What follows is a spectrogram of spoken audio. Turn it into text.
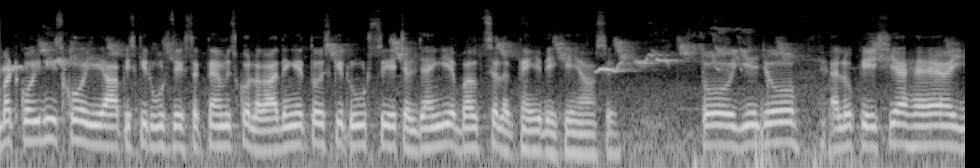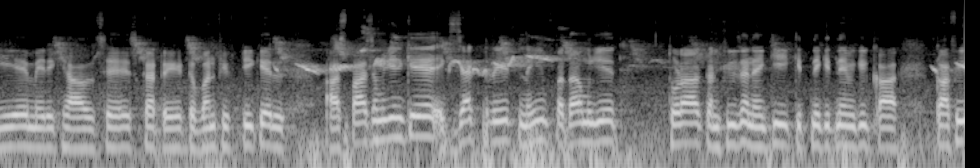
बट कोई नहीं, इसको ये आप इसकी रूट्स देख सकते हैं, हम इसको लगा देंगे तो इसकी रूट्स ये चल जाएँगी, ये बल्ब से लगते हैं, ये देखिए यहाँ से। तो ये जो एलोकेशिया है, ये मेरे ख्याल से इसका रेट 150 के आसपास है। मुझे इनके एग्जैक्ट रेट नहीं पता, मुझे थोड़ा कन्फ्यूज़न है कि कितने कितने में कि काफ़ी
